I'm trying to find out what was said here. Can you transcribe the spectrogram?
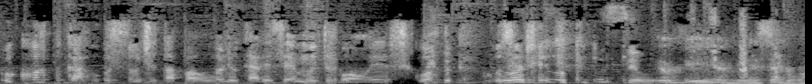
O Corto Carruço de tapa-olho, cara, esse é muito bom. Esse Corto Carruço de. Eu vi, eu vi, esse é bom.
